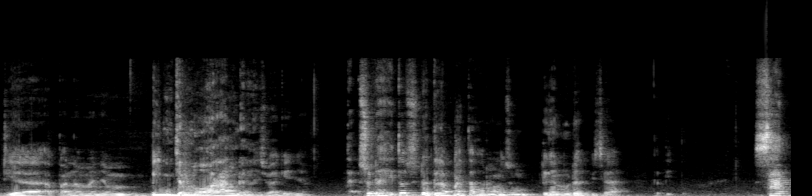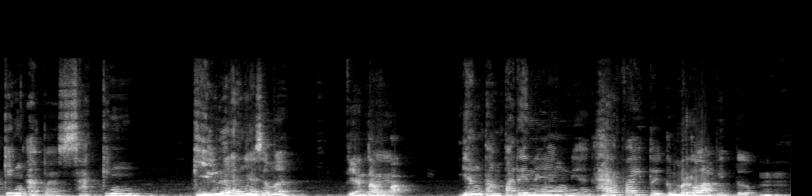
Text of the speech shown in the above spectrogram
dia apa namanya pinjam orang dan lain sebagainya. Sudah itu sudah gelap mata orang langsung dengan mudah bisa ketipu. Saking apa? Saking gilanya sama Yang eh, tampak. yang tampak dan yang, yang harta itu gemerlap itu. Hmm.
